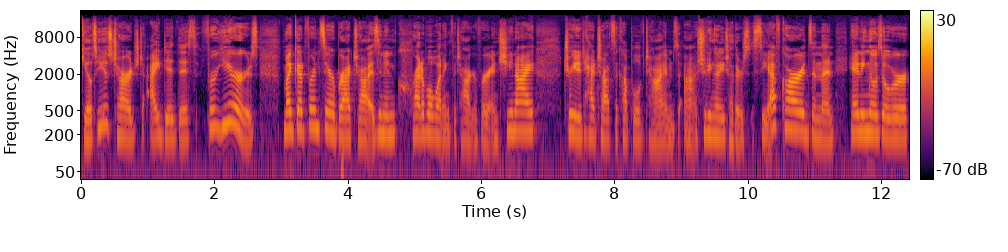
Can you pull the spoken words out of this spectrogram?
Guilty as charged. I did this for years. My good friend Sarah Bradshaw is an incredible wedding photographer, and she and I traded headshots a couple of times, uh, shooting on each other's CF cards and then handing those over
